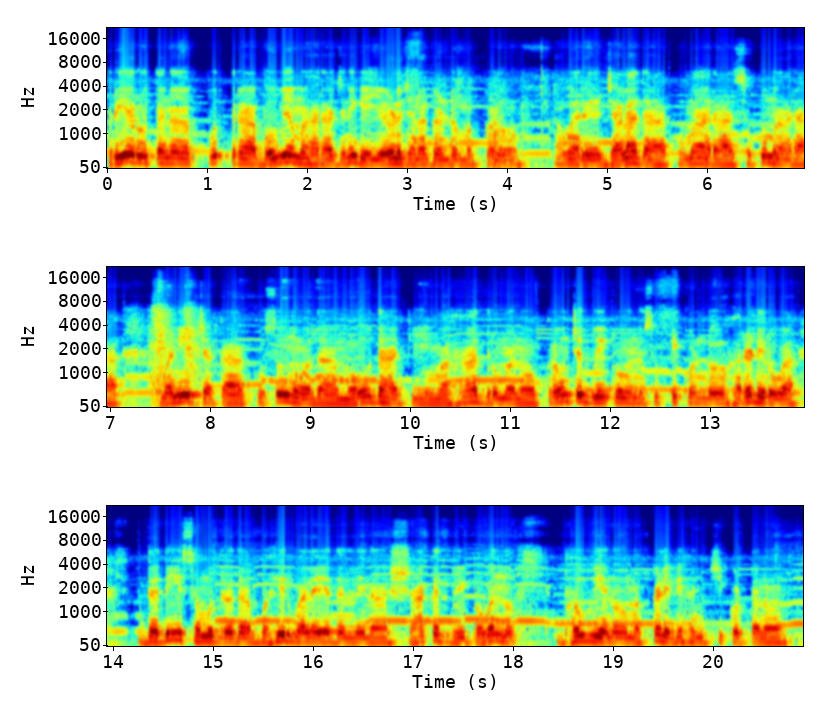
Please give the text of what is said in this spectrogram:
ಪ್ರಿಯಋತನ ಪುತ್ರ ಭವ್ಯ ಮಹಾರಾಜನಿಗೆ ಏಳು ಜನ ಗಂಡು ಮಕ್ಕಳು. ಅವರೇ ಜಲದ, ಕುಮಾರ, ಸುಕುಮಾರ, ಮನೀಚಕ, ಕುಸುಮೋದ, ಮೌದಾಕಿ, ಮಹಾದ್ರುಮನು ಕ್ರೌಂಚ ದ್ವೀಪವನ್ನು ಸುತ್ತಿಕೊಂಡು ಹರಡಿರುವ ದದಿ ಸಮುದ್ರದ ಬಹಿರ್ವಲಯದಲ್ಲಿನ ಶಾಖದ್ವೀಪವನ್ನು ಭವ್ಯನು ಮಕ್ಕಳಿಗೆ ಹಂಚಿಕೊಟ್ಟನು.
